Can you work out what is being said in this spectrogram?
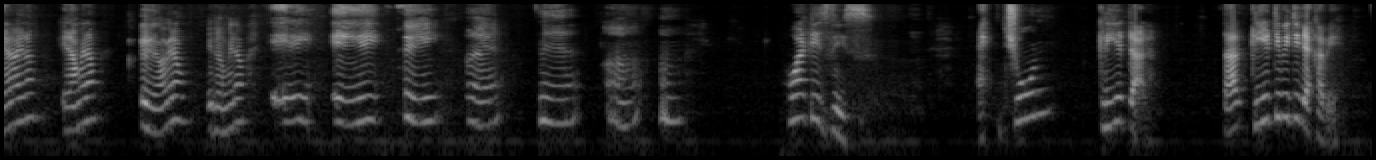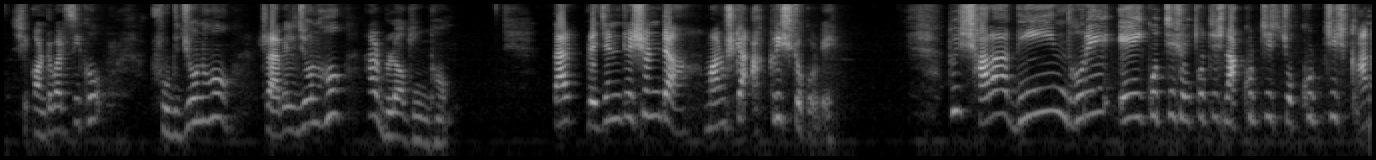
এরাম এরাম এরাম এরাম এরাম এরাম এরাম এরাম এই এই এই হোয়াট ইজ দিস একজন ক্রিয়েটার তার ক্রিয়েটিভিটি দেখাবে। সে কন্ট্রোভার্সি হোক ফুড জোন হোক ট্রাভেল জোন হোক, আর ব্লগিং হোক। তার প্রেজেন্টেশনটা মানুষকে আকৃষ্ট করবে। তুই সারা দিন ধরে এই করছিস, ওই করছিস, নাক খুঁড়ছিস, চোখ খুঁড়ছিস, কান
